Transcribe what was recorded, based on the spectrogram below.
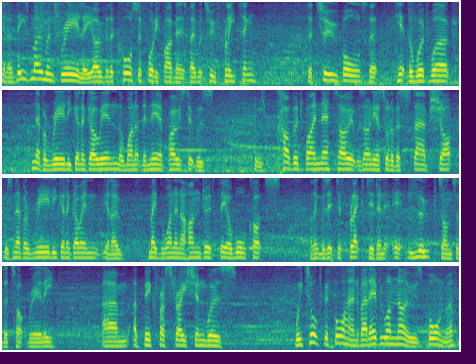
you know, these moments really, over the course of 45 minutes, they were too fleeting. The two balls that hit the woodwork, never really going to go in. The one at the near post, it was it was covered by Neto. It was only a sort of a stab shot. Was never really going to go in. You know, maybe one in a hundred. Theo Walcott's, I think, was it deflected and it, it looped onto the top. Really, um, a big frustration was. We talked beforehand about everyone knows Bournemouth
